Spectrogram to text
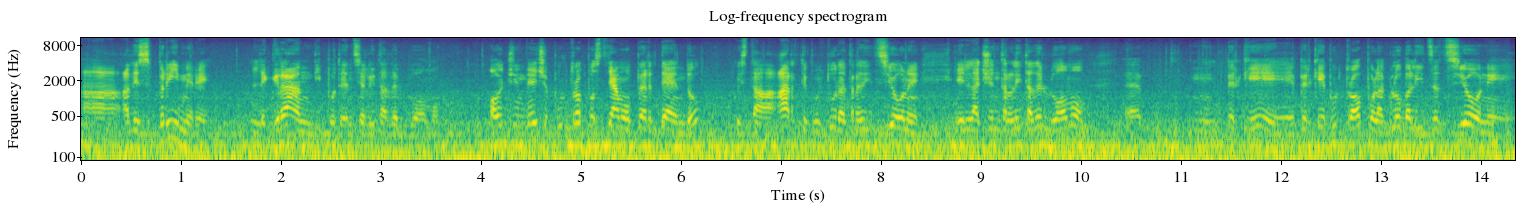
a, ad esprimere le grandi potenzialità dell'uomo. Oggi invece purtroppo stiamo perdendo questa arte, cultura, tradizione e la centralità dell'uomo eh, perché, perché, purtroppo la globalizzazione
